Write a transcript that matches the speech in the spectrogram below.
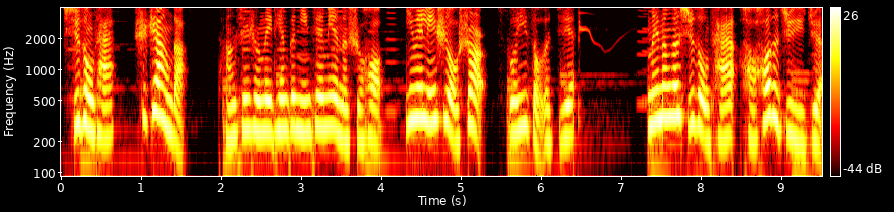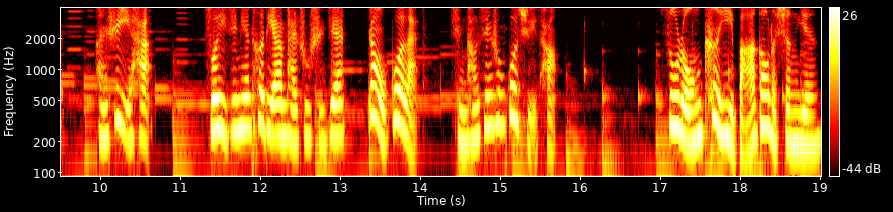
徐总裁是这样的，唐先生那天跟您见面的时候，因为临时有事儿，所以走得急，没能跟徐总裁好好的聚一聚，很是遗憾。所以今天特地安排出时间让我过来。请唐先生过去一趟。苏荣刻意拔高了声音，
